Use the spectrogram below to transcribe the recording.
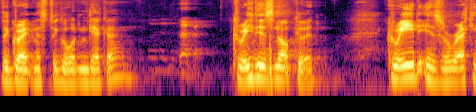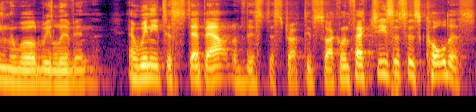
the great Mr. Gordon Gekko. Greed is not good. Greed is wrecking the world we live in. And we need to step out of this destructive cycle. In fact, Jesus has called us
